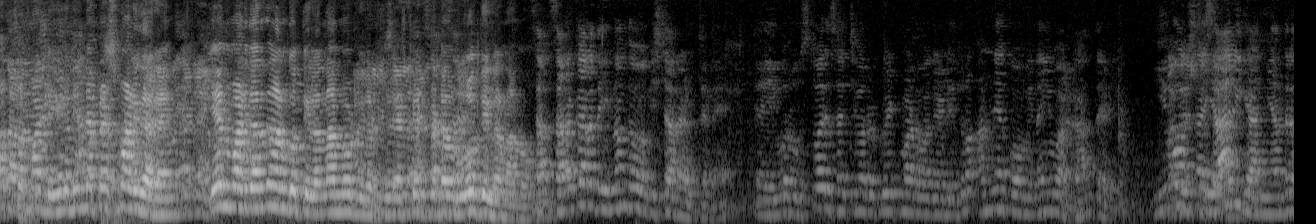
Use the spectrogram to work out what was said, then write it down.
ಆನ್ಸರ್ ಮಾಡಲಿ. ಈಗ ನಿನ್ನೆ ಪ್ರೆಸ್ ಮಾಡಿದ್ದಾರೆ. ಏನ್ ಮಾಡಿದ್ದಾರೆ ಅಂತ ನನಗೆ ಗೊತ್ತಿಲ್ಲ. ನಾನು ನೋಡ್ಲಿಲ್ಲ. ಸ್ಟೇಟ್ಮೆಂಟ್ ಅವರು ಓದಿಲ್ಲ ನಾನು. ಸರ್ಕಾರದ ಇನ್ನೊಂದು ವಿಚಾರ ಹೇಳ್ತೇನೆ. ಇವರು ಉಸ್ತುವಾರಿ ಸಚಿವರು ಟ್ವೀಟ್ ಮಾಡುವಾಗ ಹೇಳಿದ್ರು ಅನ್ಯ ಕೋಮಿನ ಇವಾಗ ಅಂತ ಹೇಳಿ. ಯುವಕ ಯಾರಿಗೆ ಅನ್ಯ? ಅಂದ್ರೆ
